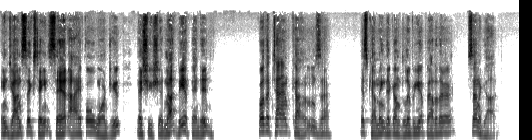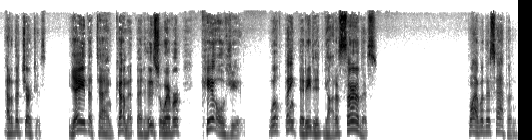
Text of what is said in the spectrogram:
In John 16 said, I forewarned you that you should not be offended, for the time comes, uh, is coming, they're going to deliver you up out of their synagogue, out of the churches. Yea, the time cometh that whosoever kills you will think that he did God a service. Why would this happen?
